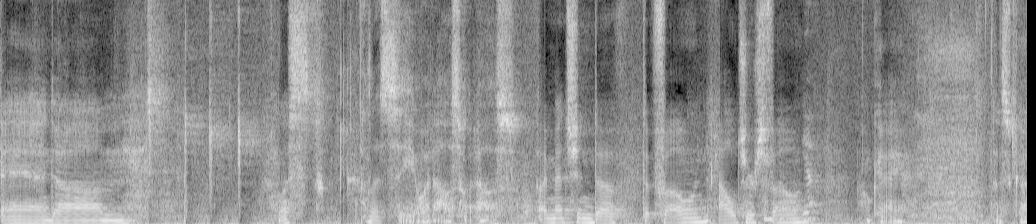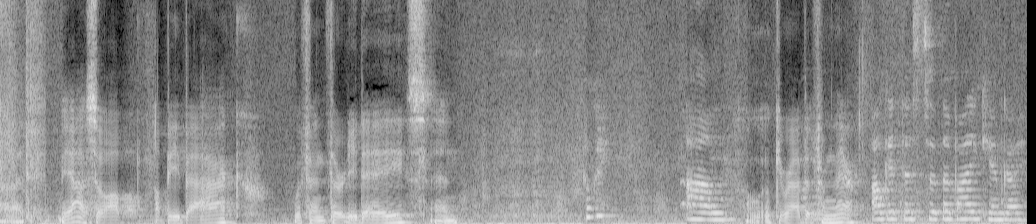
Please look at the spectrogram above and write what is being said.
And um, let's let's see what else. What else? I mentioned uh, the phone, Alger's phone. Yep. Okay, that's good. Yeah. So I'll I'll be back within 30 days, and Okay. Um, we'll grab it from there. I'll get this to the body cam guy.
